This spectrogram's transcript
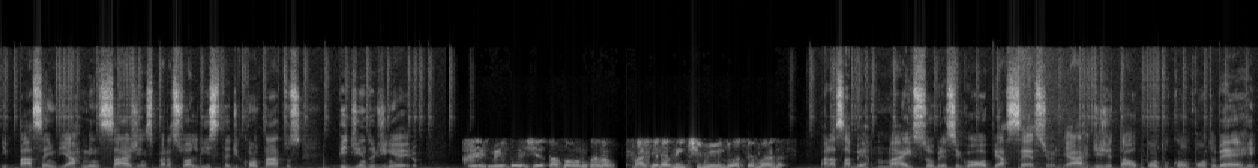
e passa a enviar mensagens para sua lista de contatos pedindo dinheiro. 3 mil em dois dias tá bom, não tá não? Imagina 20 mil em duas semanas. Para saber mais sobre esse golpe, acesse olhardigital.com.br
